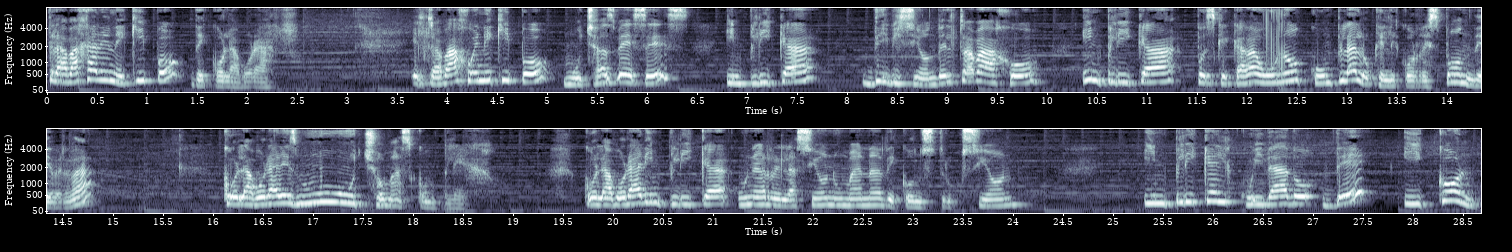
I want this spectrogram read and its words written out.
trabajar en equipo de colaborar. El trabajo en equipo muchas veces implica división del trabajo, implica pues que cada uno cumpla lo que le corresponde, ¿verdad? Colaborar es mucho más complejo. Colaborar implica una relación humana de construcción, implica el cuidado de y con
